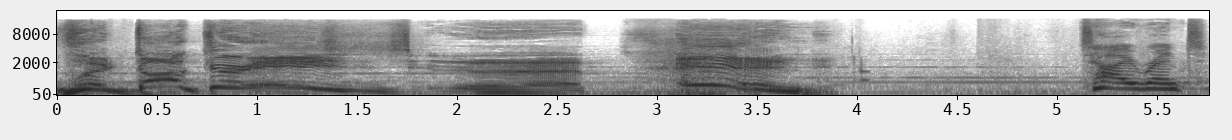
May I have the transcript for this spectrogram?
The doctor is... Uh, in! Tyrant!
